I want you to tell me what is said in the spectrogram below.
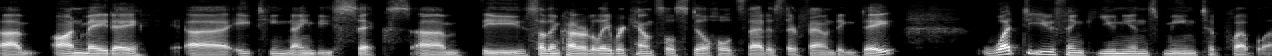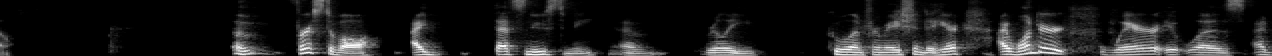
um, on May Day, uh, 1896. Um, the Southern Colorado Labor Council still holds that as their founding date. What do you think unions mean to Pueblo? Uh, first of all, I that's news to me. Uh, really cool information to hear. I wonder where it was. I,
